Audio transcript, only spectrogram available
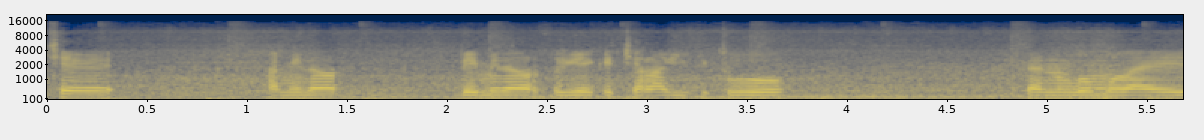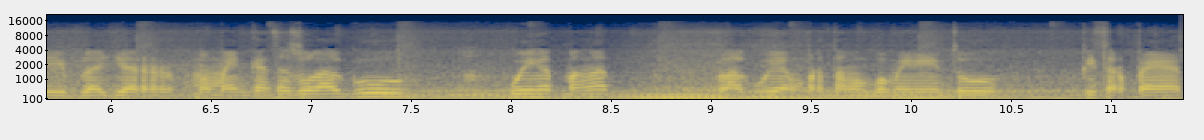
C A minor D minor ke G ke C lagi gitu. Dan gue mulai belajar memainkan satu lagu. Gue ingat banget lagu yang pertama gue mainin itu Peter Pan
